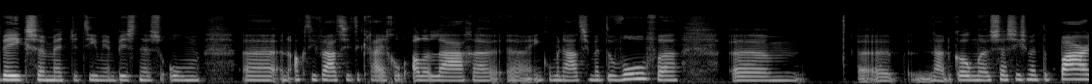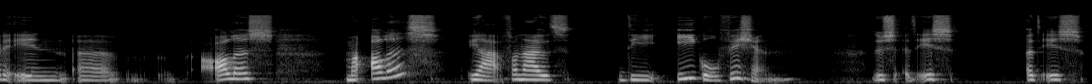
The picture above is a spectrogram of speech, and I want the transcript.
weken met je team in business om uh, een activatie te krijgen op alle lagen uh, in combinatie met de wolven. Um, nou, er komen sessies met de paarden in. alles. Maar alles ja, vanuit die Eagle Vision. Dus het is, het is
